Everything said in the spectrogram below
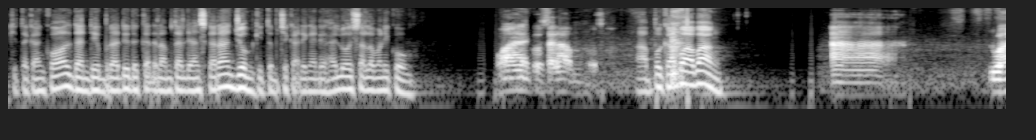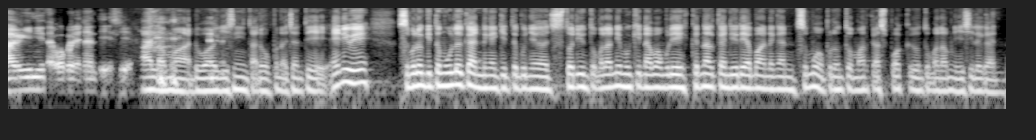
kita akan call Dan dia berada dekat dalam talian sekarang Jom kita bercakap dengan dia Hello Assalamualaikum Waalaikumsalam. Apa khabar abang? Ah, dua hari ni tak berapa nak cantik sikit. Alamak dua hari sini tak ada apa nak cantik Anyway Sebelum kita mulakan dengan kita punya story untuk malam ni Mungkin abang boleh kenalkan diri abang dengan semua penonton Markas Poker untuk malam ni Silakan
